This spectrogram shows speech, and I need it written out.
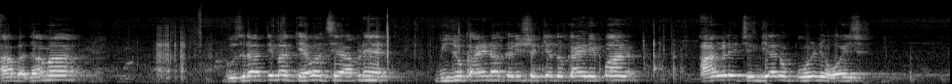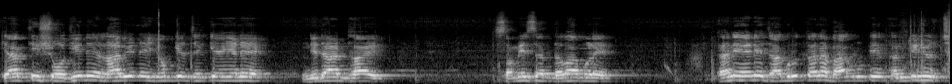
આ બધામાં ગુજરાતીમાં કહેવત છે, આપણે બીજું કાંઈ ન કરી શકીએ તો કાંઈ નહીં, પણ આંગળી ચિંધ્યાનું પુણ્ય હોય છે. ક્યાંકથી શોધીને લાવીને યોગ્ય જગ્યાએ એને નિદાન થાય, સમયસર દવા મળે અને એને જાગૃતતાના ભાગરૂપે કન્ટિન્યુઅસ છ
